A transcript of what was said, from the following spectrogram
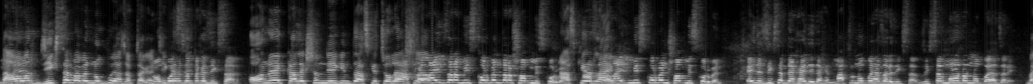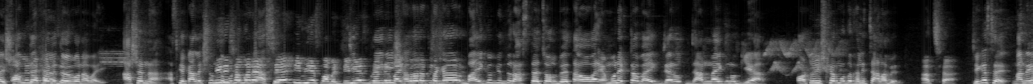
তাও মানে- আবার জিক্সার পাবেন নব্বই হাজার টাকা ঠিক নব্বই হাজার টাকা জিক্সার অনেক কালেকশন নিয়ে কিন্তু আজকে চলে আজকে লাইভ যারা মিস করবেন তারা সব মিস করবেন। আজকে আজকে লাইভ মিস করবেন সব মিস করবেন। এই যে জিক্সার দেখাই দেখেন মাত্র নব্বই হাজারে জিক্সার জিক্সার মনোটন নব্বই হাজারে। ভাই সব Only দেখাইলে তো হইব না ভাই। আসেন না আজকে কালেকশন তিরিশ হাজারে আছে আছে। টিভিএস পাবেন টিভিএস ব্র্যান্ডের বাইক হাজার টাকার বাইকও কিন্তু রাস্তায় চলবে তাও আবার এমন একটা বাইক যার যার নাই কোনো গিয়ার অটো রিক্সার মতো খালি চালাবেন। আচ্ছা। ঠিক আছে? মানে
